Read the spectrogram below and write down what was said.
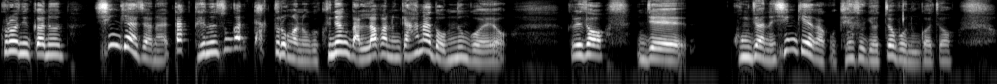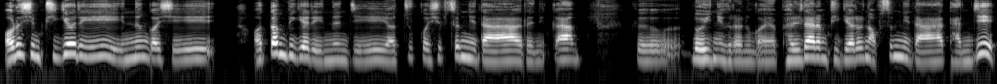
그러니까는 신기하잖아요. 딱 되는 순간 딱 들어가는 거. 그냥 날아가는 게 하나도 없는 거예요. 그래서 이제 공자는 신기해갖고 계속 여쭤보는 거죠. 어르신 비결이 있는 것이 어떤 비결이 있는지 여쭙고 싶습니다. 그러니까 그 노인이 그러는 거예요. 별다른 비결은 없습니다. 단지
